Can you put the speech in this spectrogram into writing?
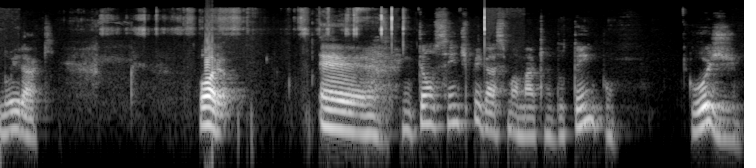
no Iraque. Ora, é, então se a gente pegasse uma máquina do tempo, hoje,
